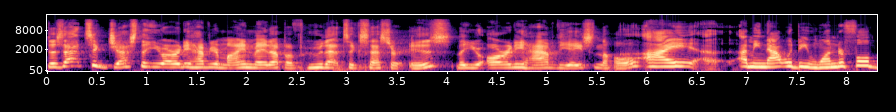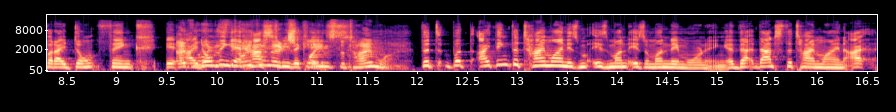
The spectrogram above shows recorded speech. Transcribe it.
does that suggest that you already have your mind made up of who that successor is? That you already have the ace in the hole? I I mean that would be wonderful, but I don't think it, I, feel don't like think it has to be the explains case. the timeline. The but I think the timeline is is Mon- is a Monday morning. That that's the timeline. I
